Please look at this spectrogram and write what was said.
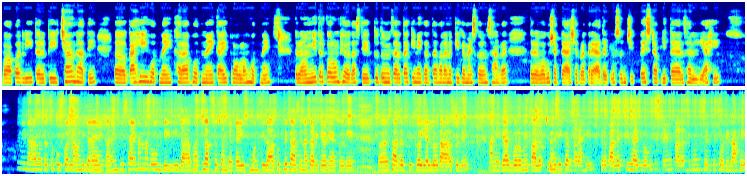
वापरली तर ती छान राहते. काही होत नाही खराब होत नाही काही प्रॉब्लेम होत नाही. तर मी तर करून ठेवत असते. तर तुम्ही करता की नाही करता मला नक्की कमेंट्स करून सांगा तर बघू शकता अशा प्रकारे अद्रक लसूणची पेस्ट आपली तयार झालेली आहे. मी डाळ भाताचा कुकर लावून दिलेला आहे कारण की साहेबांना रोज डेली डाळ भात लागतो संध्याकाळी. मग ती डाळ कुठली का असे ना तडक्यावली असू दे साधं फिकं येल्लो डाळ असू दे. आणि त्याचबरोबर मी पालकची भाजी करणार आहे. तर पालकची भाजी बघू शकता मी पालक धुवून स्वच्छ ठेवलेला आहे.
